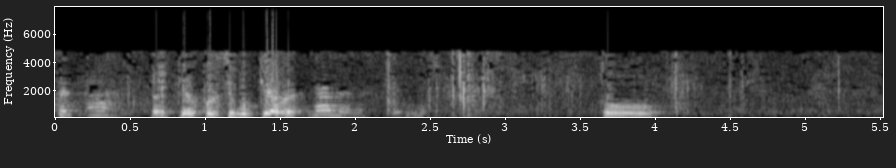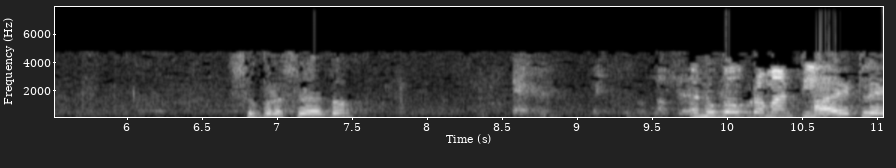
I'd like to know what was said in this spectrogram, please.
છે હા કે ખુરશી મૂકી આવે ના ના ના તો શું પ્રશ્ન હતો અનુભવ પ્રમાણથી હા એટલે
